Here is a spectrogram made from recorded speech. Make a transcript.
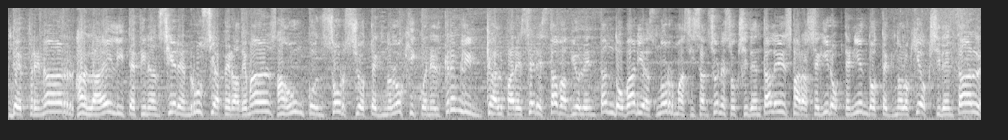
de frenar a la élite financiera en Rusia, pero además a un consorcio tecnológico en el Kremlin que al parecer estaba violentando varias normas y sanciones occidentales para seguir obteniendo tecnología occidental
